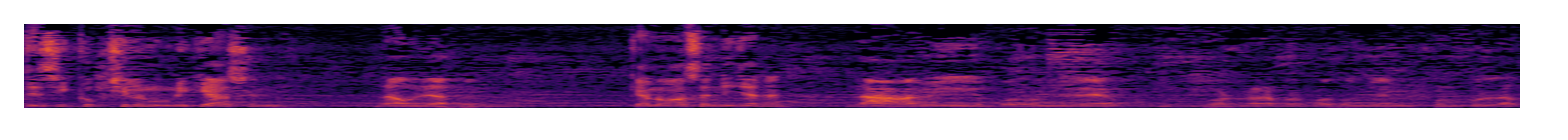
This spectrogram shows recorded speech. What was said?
যে শিক্ষক ছিলেন উনি কি আসেননি? না উনি আসেননি। কেন আসেননি জানেন? না আমি প্রথম দিনে ঘটনার পর প্রথম দিন আমি ফোন করলাম।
